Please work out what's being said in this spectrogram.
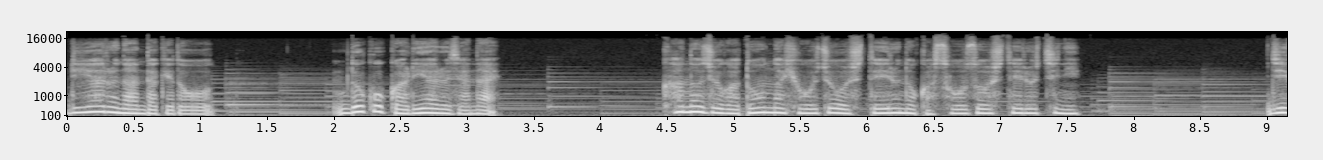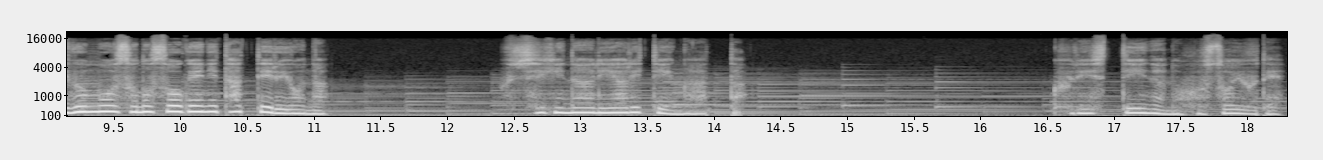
リアルなんだけどどこかリアルじゃない。彼女がどんな表情をしているのか想像しているうちに自分もその草原に立っているような不思議なリアリティがあった。クリスティーナの細い腕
